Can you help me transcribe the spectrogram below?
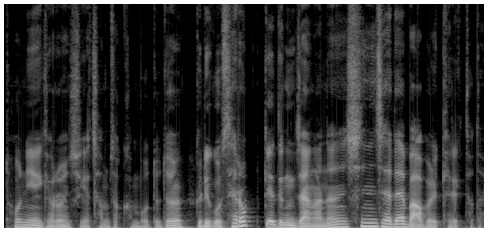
토니의 결혼식에 참석한 모두들, 그리고 새롭게 등장하는 신세대 마블 캐릭터들.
